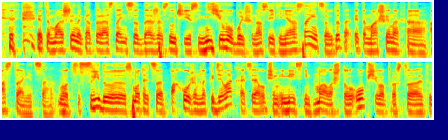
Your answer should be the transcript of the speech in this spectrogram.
это машина, которая останется даже в случае, если ничего больше на свете не останется, вот это, эта машина э, останется. Вот с виду смотрится похожим на Кадиллак, хотя, в общем, имеет с ним мало что общего. Просто это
